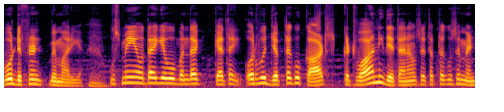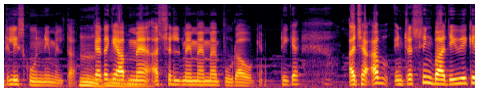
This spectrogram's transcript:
वो डिफरेंट बीमारी है। हम्म। उसमें ये होता है कि वो बंदा कहता है और वो जब तक वो काट कटवा नहीं देता है ना उसे तब तक उसे मेंटली सुकून नहीं मिलता। हम्म, कहता है कि अब मैं असल में मैं मैं पूरा हो गया हूँ ठीक है? अच्छा अब इंटरेस्टिंग बात ये हुई है कि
